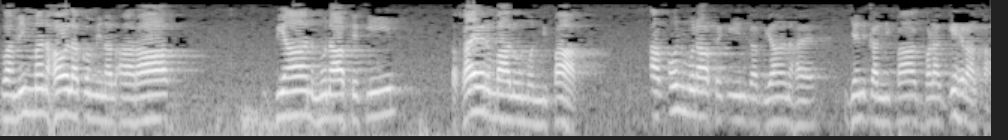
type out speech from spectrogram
وہ ممن حول کو من الراف بیان منافقین غیر معلوم النفاق۔ اب ان منافقین کا بیان ہے جن کا نفاق بڑا گہرا تھا۔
